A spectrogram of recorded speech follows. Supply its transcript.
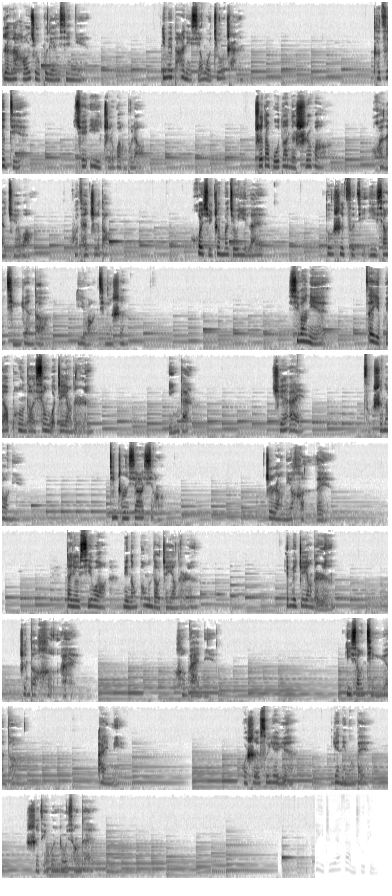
忍了好久不联系你，因为怕你嫌我纠缠，可自己却一直忘不了，直到不断的失望换来绝望，我才知道，或许这么久以来。都是自己一厢情愿的一往情深。希望你再也不要碰到像我这样的人，敏感、缺爱、总是闹你、经常瞎想，这让你很累。但又希望你能碰到这样的人。因为这样的人真的很爱，很爱你，一厢情愿的爱你。我是苏月月，愿你能被世界温柔相待。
